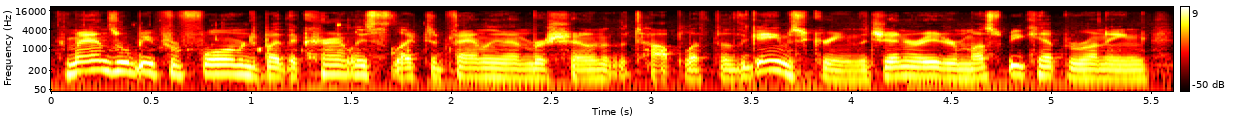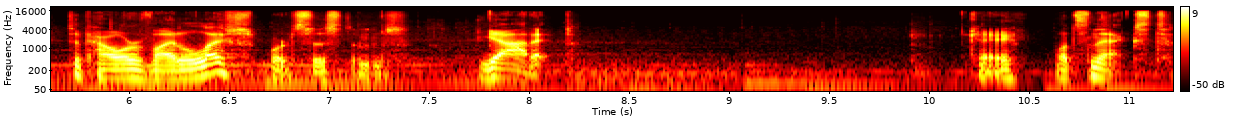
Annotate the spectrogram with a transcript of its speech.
Commands will be performed by the currently selected family member shown at the top left of the game screen. The generator must be kept running to power vital life support systems. Got it. Okay, what's next?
